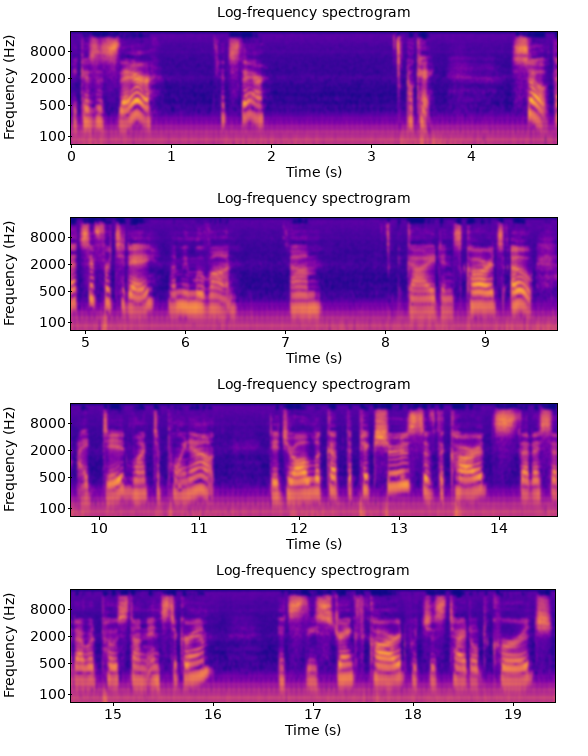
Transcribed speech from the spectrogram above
Because it's there. It's there. Okay so that's it for today let me move on um, guidance cards oh i did want to point out did you all look up the pictures of the cards that I said I would post on Instagram? It's the Strength card, which is titled Courage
